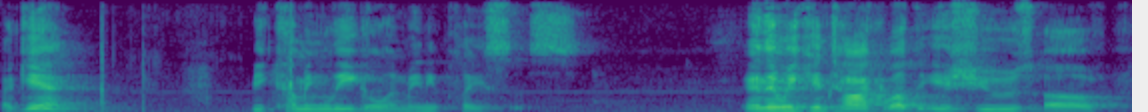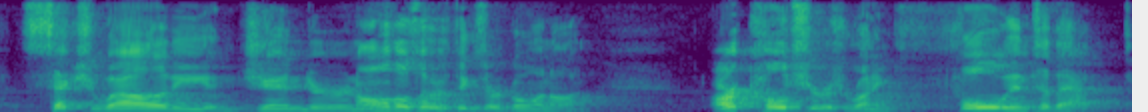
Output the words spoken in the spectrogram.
Again, becoming legal in many places. And then we can talk about the issues of sexuality and gender and all those other things that are going on. Our culture is running full into that.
